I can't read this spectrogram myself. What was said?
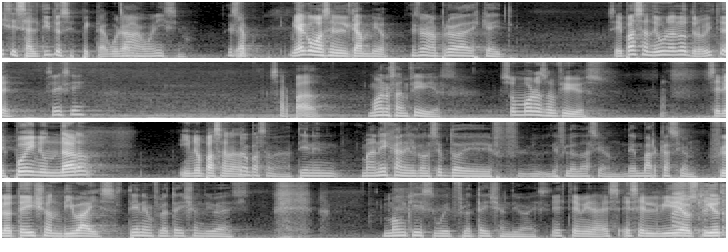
Ese saltito es Ah, espectacular. buenísimo. Es, Ya- Mirá cómo hacen el cambio. es una prueba de skate. Se pasan de uno al otro, ¿viste? Sí, sí. Zarpado. Monos anfibios. Son monos anfibios. Se les puede inundar y no pasa nada. No pasa nada. Tienen, manejan el concepto de, de flotación, de embarcación. Flotation device. Tienen flotation device. Monkeys with flotation device. Este, mira, es, es el video cute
